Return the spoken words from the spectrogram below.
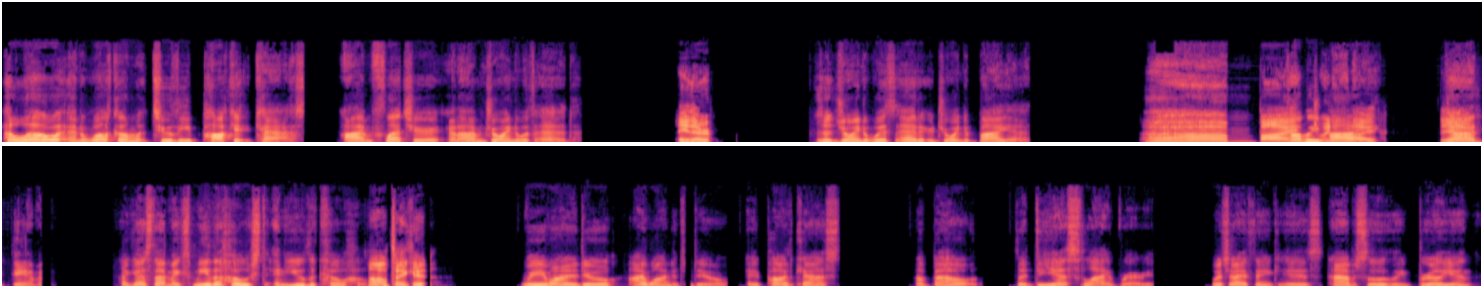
Hello and welcome to the Pocket Cast. I'm Fletcher and I'm joined with Ed. Hey there. Is it joined with Ed or joined by Ed? Um, bye. Probably Joined by. Yeah. God damn it. I guess that makes me the host and you the co host. Oh, I'll take it. We wanted to do, I wanted to do a podcast about the DS library, which I think is absolutely brilliant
